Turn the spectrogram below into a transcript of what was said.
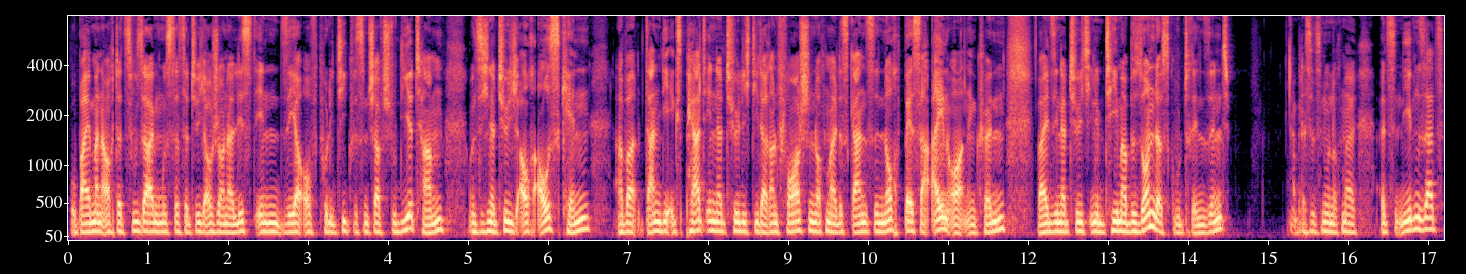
Wobei man auch dazu sagen muss, dass natürlich auch JournalistInnen sehr oft Politikwissenschaft studiert haben und sich natürlich auch auskennen, aber dann die ExpertInnen natürlich, die daran forschen, nochmal das Ganze noch besser einordnen können, weil sie natürlich in dem Thema besonders gut drin sind aber das ist nur noch mal als Nebensatz,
